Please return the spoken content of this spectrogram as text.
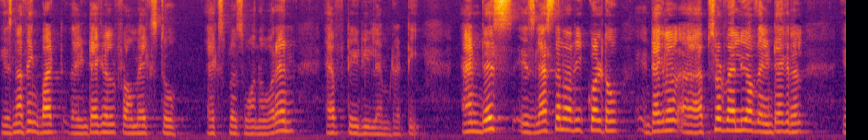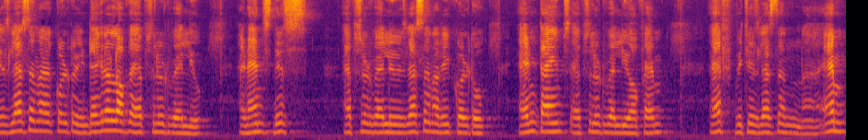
is nothing but the integral from x to x plus 1 over n f t d lambda t. And this is less than or equal to integral uh, absolute value of the integral is less than or equal to integral of the absolute value and hence this absolute value is less than or equal to n times absolute value of m f which is less than uh, m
